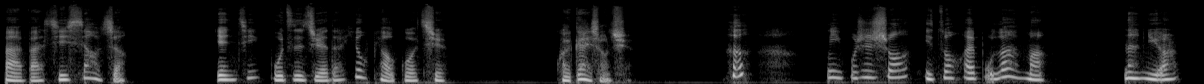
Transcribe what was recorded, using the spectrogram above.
爸爸嬉笑着，眼睛不自觉的又瞟过去。快盖上去！哼，你不是说你坐怀不乱吗？那女儿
